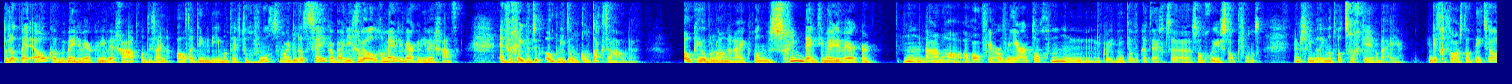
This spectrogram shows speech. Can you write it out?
Doe dat bij elke medewerker die weggaat, want er zijn altijd dingen die iemand heeft toegevoegd. Maar doe dat zeker bij die geweldige medewerker die weggaat. En vergeet natuurlijk ook niet om contact te houden. Ook heel belangrijk, want misschien denkt die medewerker hmm, na een half jaar of een jaar toch, hmm, ik weet niet of ik het echt uh, zo'n goede stap vond. En misschien wil iemand wat terugkeren bij je. In dit geval is dat niet zo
